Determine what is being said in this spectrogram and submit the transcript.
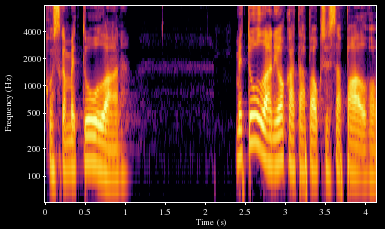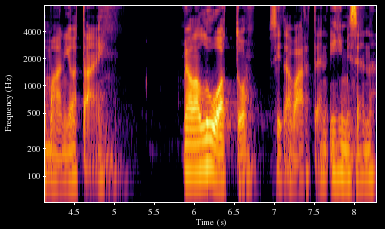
koska me tullaan, me tullaan joka tapauksessa palvomaan jotain. Me ollaan luottu sitä varten ihmisen.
